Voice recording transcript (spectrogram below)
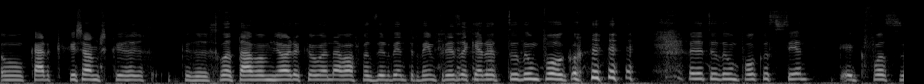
o cargo que achámos que, que relatava melhor o que eu andava a fazer dentro da empresa, que era tudo um pouco. era tudo um pouco o suficiente que fosse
